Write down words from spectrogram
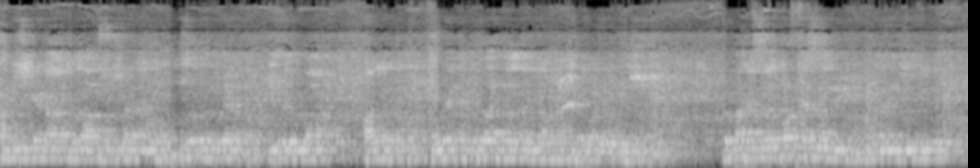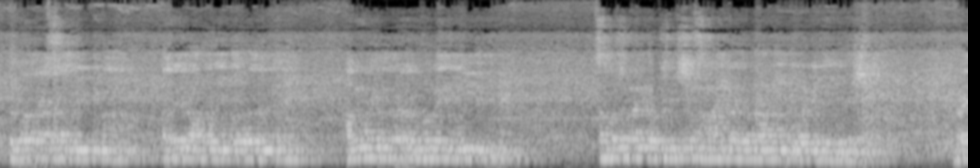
സംരക്ഷിക്കേണ്ട നമ്മൾ കാത്തു സൂക്ഷിക്കേണ്ട നമ്മൾ ഒപ്പം ചേർത്ത് നിർത്തേണ്ട ഇത്തരത്തിലുള്ള ആളുകളെ കൂടെ എത്തുക എന്നത് തന്നെയാണ് പരിപാടിയുടെ ഉദ്ദേശം ഒരു പ്രയാസങ്ങൾ ഒരുപാട് പ്രയാസങ്ങൾ അനുഭവിക്കുന്നു നമ്മുടെ ജീവിതത്തിൽ ഒരുപാട് പ്രയാസങ്ങൾ അനുഭവിക്കുന്ന അത്തരത്തിലുള്ള ആളുകളെയും അതുപോലെ തന്നെ അവരുമായി ബന്ധപ്പെട്ട കുടുംബങ്ങളെ രൂപീകരിക്കുന്നു. സന്തോഷകരമായ കുറച്ച് നിമിഷങ്ങൾ സമ്മാനിക്കുക എന്നതാണ് ഈ പരിപാടിയുടെ ഉദ്ദേശം. ഇവിടെ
